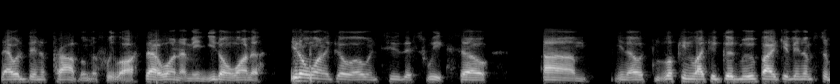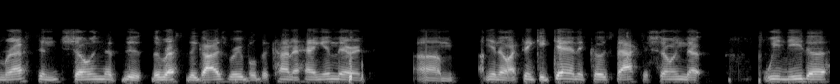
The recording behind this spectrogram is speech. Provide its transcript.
That would have been a problem if we lost that one. I mean, you don't want to you don't want to go 0 and 2 this week. So, um, you know, it's looking like a good move by giving them some rest and showing that the the rest of the guys were able to kind of hang in there. And um, you know, I think again it goes back to showing that we need a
